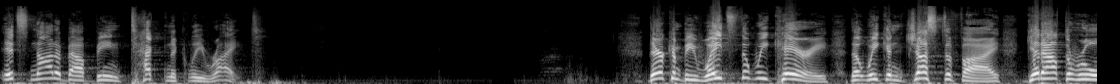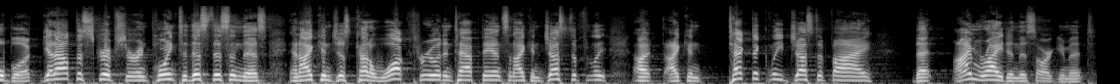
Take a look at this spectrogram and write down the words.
It's not about being technically right. There can be weights that we carry that we can justify, get out the rule book, get out the scripture, and point to this, this, and this, and I can just kind of walk through it and tap dance, and I can justify, uh, I can technically justify that I'm right in this argument,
